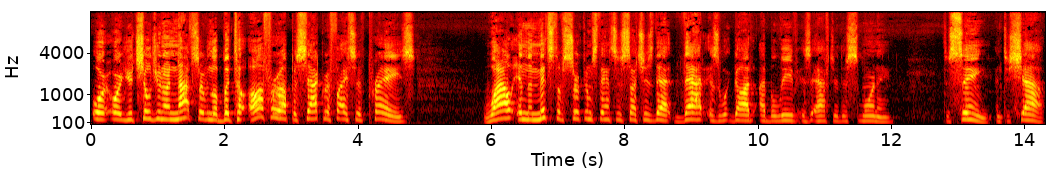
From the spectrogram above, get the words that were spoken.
or, or your children are not serving the Lord. But to offer up a sacrifice of praise while in the midst of circumstances such as that, that is what God, I believe, is after this morning to sing and to shout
